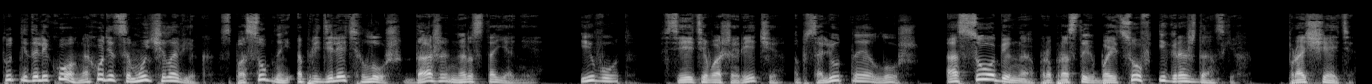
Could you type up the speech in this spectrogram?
тут недалеко находится мой человек, способный определять ложь даже на расстоянии. И вот, все эти ваши речи – абсолютная ложь. Особенно про простых бойцов и гражданских. Прощайте.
